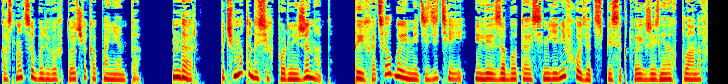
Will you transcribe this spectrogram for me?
коснуться болевых точек оппонента. «Дар, почему ты до сих пор не женат? Ты хотел бы иметь детей? Или забота о семье не входит в список твоих жизненных планов?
